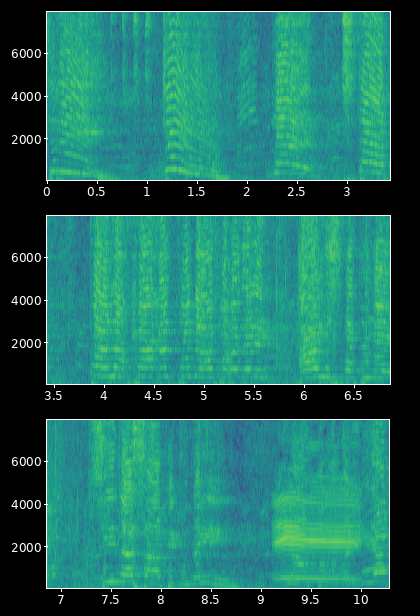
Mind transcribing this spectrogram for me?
3, 2, 1. Stop! Palakpakan po, napakagaling. Halos mapuno. Sinasabi ko na eh. Eh. Napakagaling yan,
